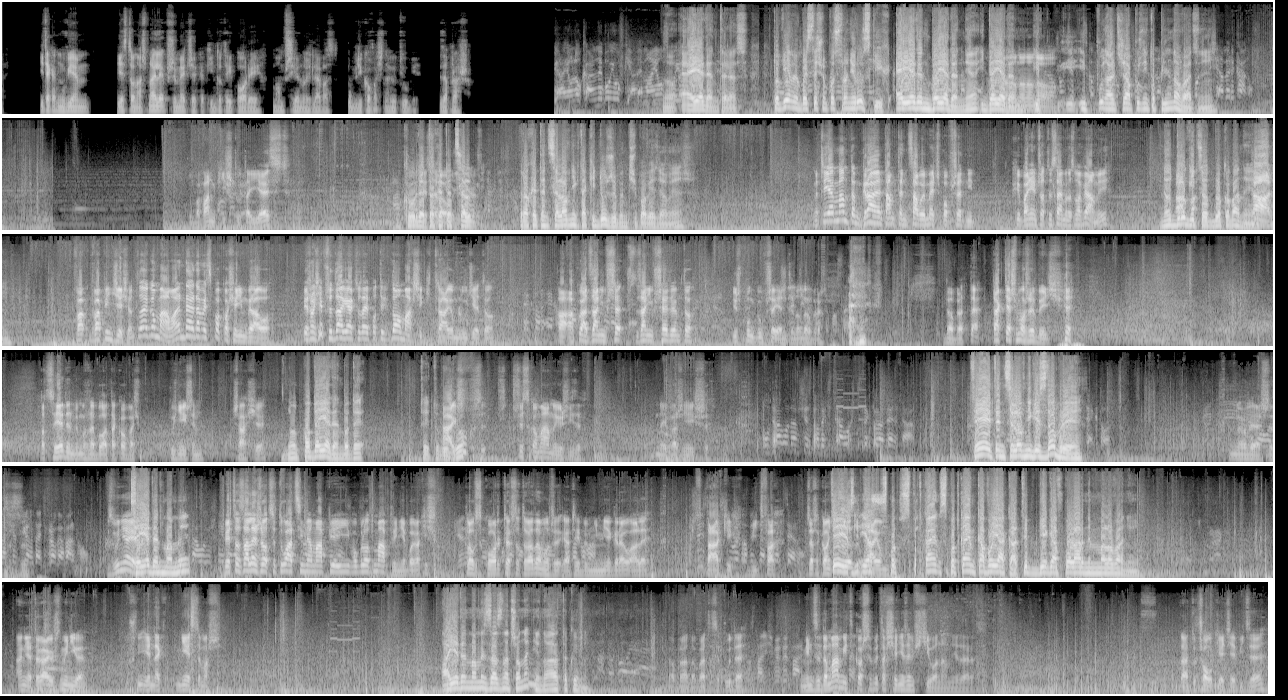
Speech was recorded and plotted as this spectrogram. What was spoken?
i tak jak mówiłem, jest to nasz najlepszy meczek, jaki do tej pory mam przyjemność dla Was publikować na YouTubie. Zapraszam. Zbierają lokalne bojówki, ale mają No swoją... E1 teraz. To wiemy, bo jesteśmy po stronie ruskich. E1, B1, nie? I D1. No, no, no, no. I, i, i, pu- ale trzeba później to pilnować, nie? Amerykanów. Chyba Wankisz tutaj jest. Kurde, Gdzie trochę ten, cel, celownik? trochę ten celownik taki duży bym ci powiedział, wiesz? Znaczy ja mam tam, grałem tam ten cały mecz poprzedni. Chyba nie wiem, czy o tym samym rozmawiamy. No drugi, co odblokowany jest. Tak. nie? Dwa- 2,50. To ja go mam, ale na- nawet spoko się nim grało. Wiesz, on się przydaje, jak tutaj po tych domach się kitrają ludzie, to... A, akurat zanim, wsze- zanim wszedłem, to już punkt był przejęty, no dobra. Dobra, ta- tak też może być. To C1 by można było atakować w późniejszym czasie. No po D1, bo D... Ty, tu był A, już wszy- wszy- wszystko mamy już, widzę. Najważniejsze. Udało nam się zdobyć całość sektora Delta. Ty, ten celownik jest dobry! Sektor. No wiesz, Udało to, nam się to, to związać wroga walką. zły nie jest. C1 mamy? Już nie Wiesz, to zależy od sytuacji na mapie i w ogóle od mapy, nie? Bo w jakiś close quarters to, to wiadomo, że raczej bym nim nie grał, ale w takich bitwach... Zresztą kończy Ty, się ja, spot, spotkałem, spotkałem kawojaka, typ biega w polarnym malowaniu. A nie, to ja już zmieniłem. Już nie, jednak nie jestem aż... A jeden mamy zaznaczone? Nie, no atakujmy. Dobra, dobra, to sobie pójdę między domami, tylko żeby to się nie zemściło na mnie zaraz. Dobra, tu czołg jedzie, widzę.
